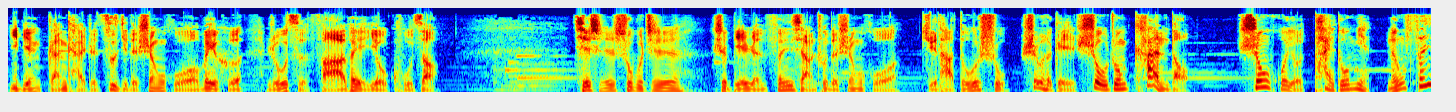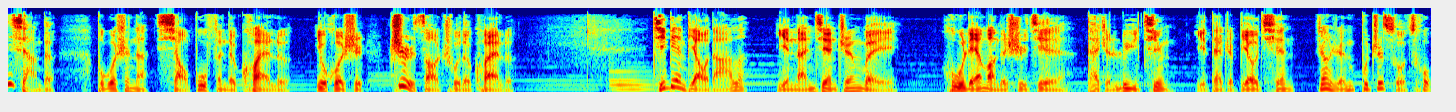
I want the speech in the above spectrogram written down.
一边感慨着自己的生活为何如此乏味又枯燥。其实，殊不知是别人分享出的生活，绝大多数是为了给受众看到。生活有太多面，能分享的不过是那小部分的快乐，又或是制造出的快乐。即便表达了，也难见真伪。互联网的世界带着滤镜，也带着标签，让人不知所措。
